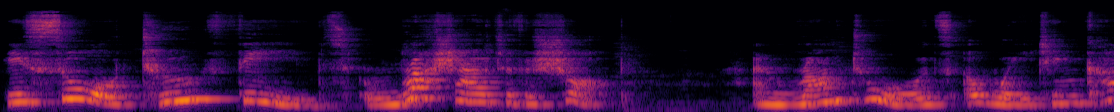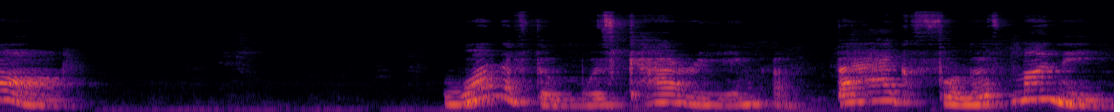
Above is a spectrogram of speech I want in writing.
he saw two thieves rush out of a shop and run towards a waiting car. One of them was carrying a bag full of money.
